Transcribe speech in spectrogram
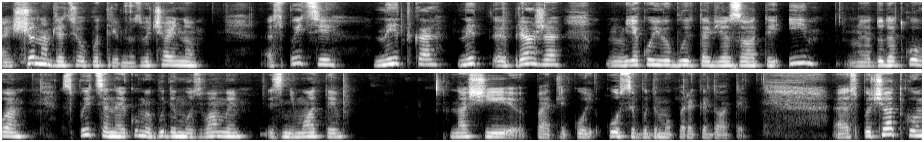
Е, Що нам для цього потрібно? Звичайно, е, спиці, нитка, нит, е, пряжа, якою ви будете в'язати, і додаткова спиця, на яку ми будемо з вами знімати наші петлі, коси будемо перекидати. Е, Спочатку,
